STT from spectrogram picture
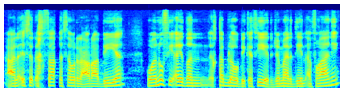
على إثر إخفاق الثورة العرابية ونفي أيضا قبله بكثير جمال الدين الأفغاني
